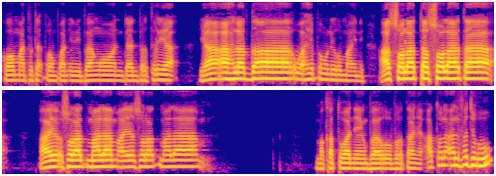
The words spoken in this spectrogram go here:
Komat budak perempuan ini bangun dan berteriak. Ya ahlad dar, wahai penghuni rumah ini. As-salata salata. Ayo sholat malam, ayo sholat malam. Maka tuannya yang baru bertanya, Atolah al-fajru?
